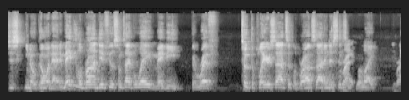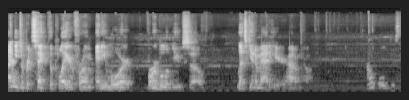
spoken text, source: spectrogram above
just you know going at it. Maybe LeBron did feel some type of way. Maybe the ref took the player side, took LeBron's side in this instance. Right. We're like, Right. I need to protect the player from any more verbal abuse. So let's get him out of here. I don't know. How old is?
